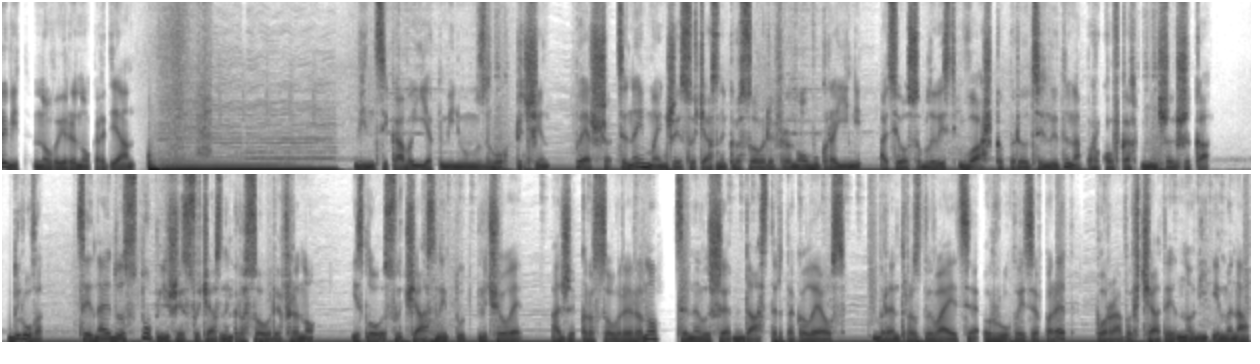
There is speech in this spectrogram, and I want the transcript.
Привіт, новий Renault Кардіан. Він цікавий як мінімум з двох причин. Перша це найменший сучасний кросоверів Renault в Україні, а цю особливість важко переоцінити на парковках інших ЖК. Друга це найдоступніший з сучасних кросоверів Renault. І слово сучасний тут ключове, адже кросовери Renault – це не лише Duster та Koleos. Бренд розвивається, рухається вперед, пора вивчати нові імена.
